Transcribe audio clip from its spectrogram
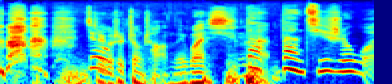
就这个是正常的，没关系。但但其实我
